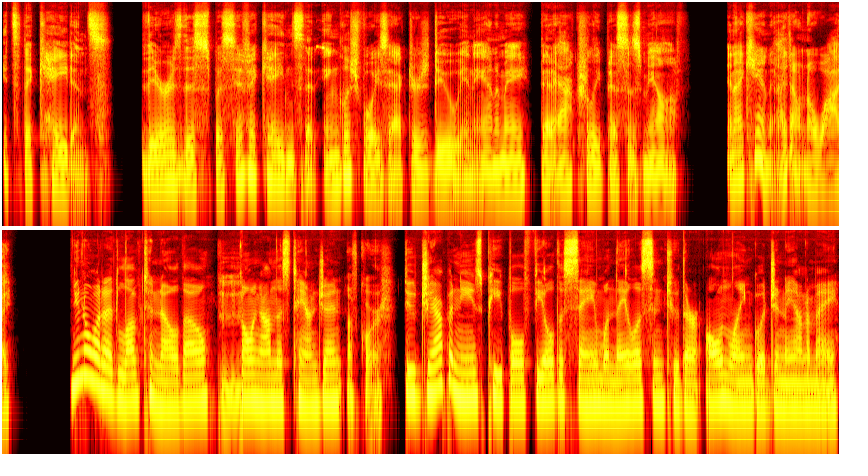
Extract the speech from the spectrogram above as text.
It's the cadence. There is this specific cadence that English voice actors do in anime that actually pisses me off. And I can't, I don't know why. You know what I'd love to know though, Hmm. going on this tangent? Of course. Do Japanese people feel the same when they listen to their own language in anime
